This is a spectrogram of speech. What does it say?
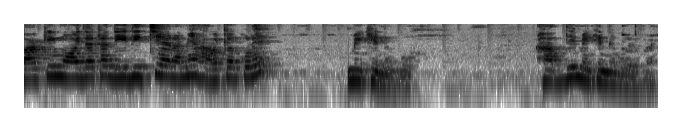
বাকি ময়দাটা দিয়ে দিচ্ছি আর আমি হালকা করে মেখে নেব। হাত দিয়ে মেখে নেব এবার।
